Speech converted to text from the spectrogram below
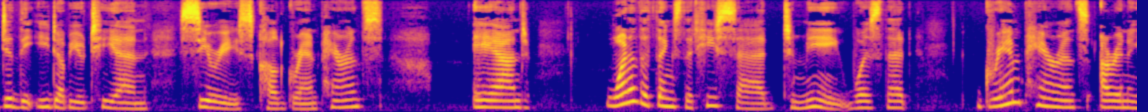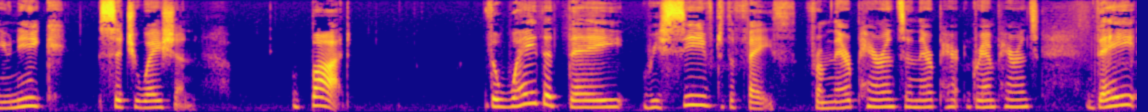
did the EWTN series called Grandparents, and one of the things that he said to me was that grandparents are in a unique situation, but the way that they received the faith from their parents and their par- grandparents, they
